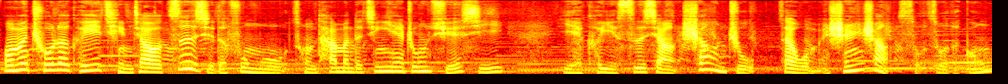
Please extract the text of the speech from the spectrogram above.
我们除了可以请教自己的父母，从他们的经验中学习，也可以思想上主在我们身上所做的功。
